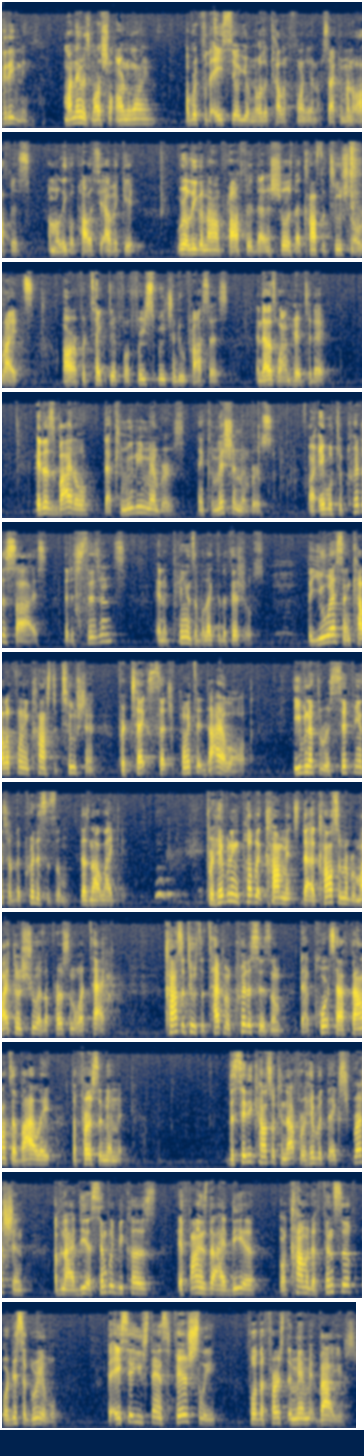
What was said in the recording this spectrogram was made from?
Good evening. My name is Marshal Arnwine. I work for the ACLU of Northern California in our Sacramento office. I'm a legal policy advocate. We're a legal nonprofit that ensures that constitutional rights are protected for free speech and due process, and that is why I'm here today. It is vital that community members and commission members are able to criticize the decisions and opinions of elected officials. The U.S. and California Constitution protects such pointed dialogue, even if the recipients of the criticism does not like it. Prohibiting public comments that a council member might construe as a personal attack constitutes the type of criticism that courts have found to violate the First Amendment. The City Council cannot prohibit the expression of an idea simply because it finds the idea or comment offensive or disagreeable. The ACLU stands fiercely for the First Amendment values.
